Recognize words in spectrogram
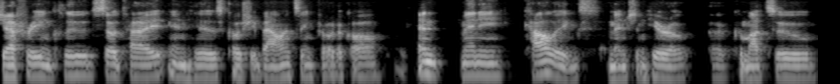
Jeffrey includes Sotai in his Koshi balancing protocol. And many colleagues mentioned Hiro uh, Komatsu,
